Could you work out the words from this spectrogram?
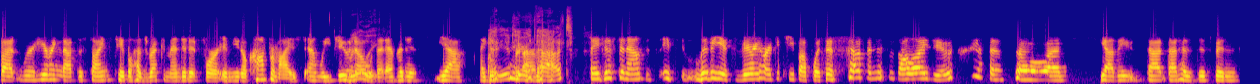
but we're hearing that the science table has recommended it for immunocompromised, and we do really? know that evidence. Yeah, I, just, I didn't hear uh, that. They just announced it's, it's Libby. It's very hard to keep up with this stuff, and this is all I do. And so, um, yeah, they, that that has just been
